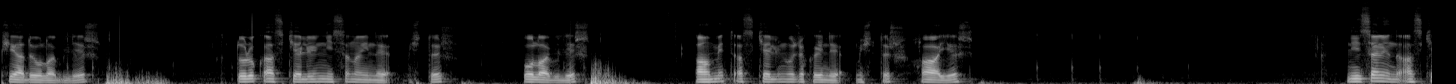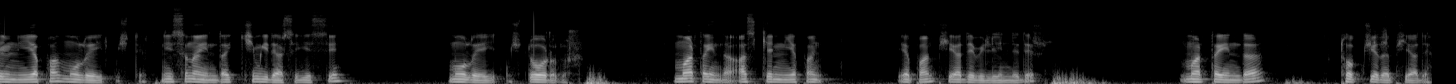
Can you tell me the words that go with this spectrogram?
piyade olabilir. Doruk askerliğini Nisan ayında yapmıştır. Olabilir. Ahmet askerliğini Ocak ayında yapmıştır. Hayır. Nisan ayında askerliğini yapan Muğla'ya gitmiştir. Nisan ayında kim giderse gitsin Muğla'ya gitmiş. Doğrudur. Mart ayında askerliğini yapan yapan piyade birliğindedir. Mart ayında topçu ya da piyade.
